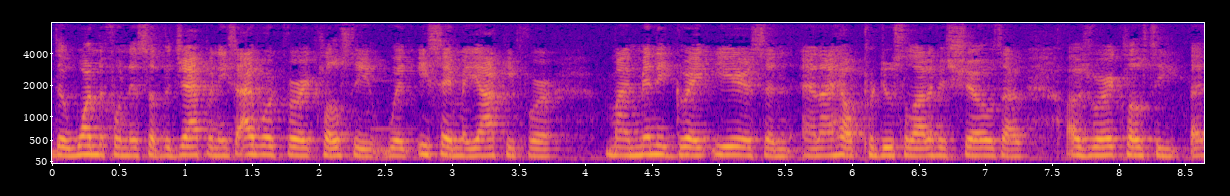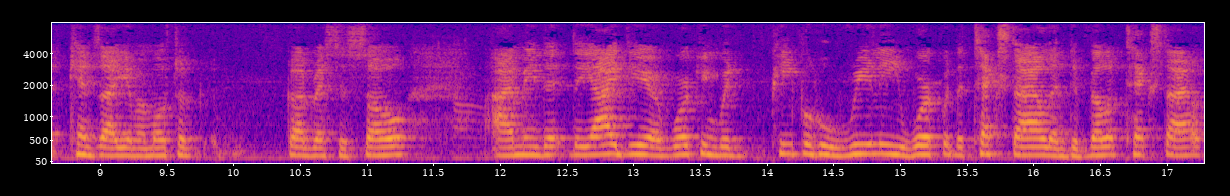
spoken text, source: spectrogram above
the wonderfulness of the Japanese. I worked very closely with Issey Miyake for my many great years, and, and I helped produce a lot of his shows. I, I was very close to uh, Kansai Yamamoto, God rest his soul. I mean, the, the idea of working with people who really work with the textile and develop textile,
